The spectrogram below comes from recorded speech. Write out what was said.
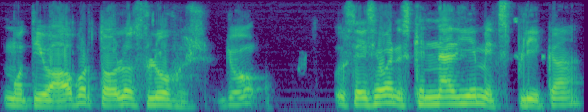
motivado por todos los flujos. Yo, usted dice, bueno, es que nadie me explica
